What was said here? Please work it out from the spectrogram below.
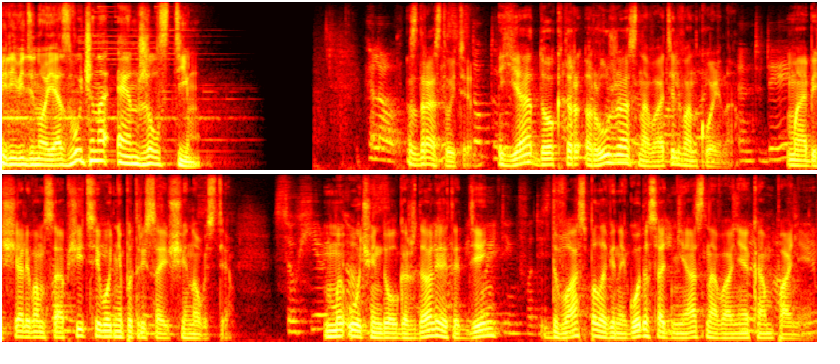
Переведено и озвучено Angel Steam. Здравствуйте, я доктор Ружа, основатель ванкоина. Мы обещали вам сообщить сегодня потрясающие новости. Мы очень долго ждали этот день, два с половиной года со дня основания компании.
